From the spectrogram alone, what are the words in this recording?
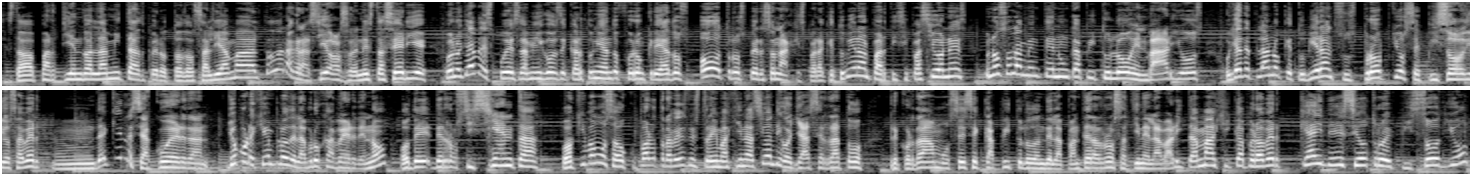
Se estaba partiendo a la mitad, pero todo salía mal, todo era gracioso en esta serie. Bueno, ya después, amigos de Cartuneando, fueron creados otros personajes para que tuvieran participaciones, no solamente en un capítulo, en varios, o ya de plano que tuvieran sus propios episodios. A ver, mm, ¿de quiénes se acuerdan? Yo, por ejemplo, de la Bruja Verde, ¿no? O de, de Rosicienta. O aquí vamos a ocupar otra vez nuestra imaginación. Digo, ya hace rato recordábamos ese capítulo donde la Pantera Rosa tiene la varita mágica, pero a ver, ¿qué hay de ese otro episodio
